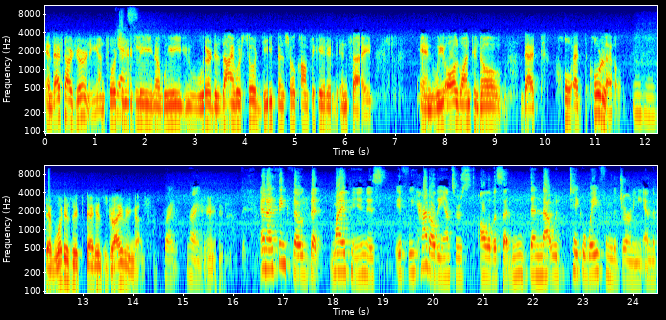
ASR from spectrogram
and that's our journey. Unfortunately, yes. you know, we we're designed we're so deep and so complicated inside, and we all want to know that core, at the core level mm-hmm. that what is it that is driving us. Right, right. And, and I think though that my opinion is if we had all the answers all of a sudden, then that would take away from the journey and the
